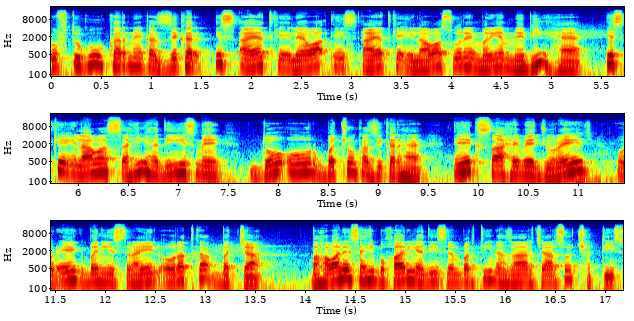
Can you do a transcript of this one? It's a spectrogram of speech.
گفتگو کرنے کا ذکر اس آیت کے علاوہ اس آیت کے علاوہ سورہ مریم میں بھی ہے۔ اس کے علاوہ صحیح حدیث میں دو اور بچوں کا ذکر ہے۔ ایک صاحب جریج اور ایک بنی اسرائیل عورت کا بچہ۔ بحوالے صحیح بخاری حدیث نمبر تین ہزار چار سو چھتیس۔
